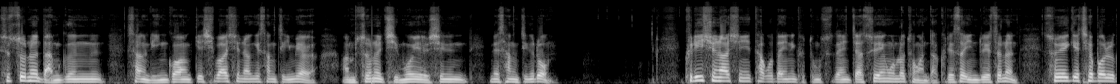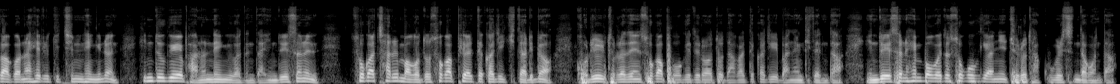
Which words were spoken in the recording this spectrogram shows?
숫소는 남근상 링과 함께 시바 신앙의 상징이며 암소는 지모의 여신의 상징으로 크리슈나 신이 타고 다니는 교통수단이자 수행으로 통한다. 그래서 인도에서는 소에게 체벌을 가거나 해를 끼치는 행위는 힌두교의 반은 행위가 된다. 인도에서는 소가 차를 먹어도 소가 피할 때까지 기다리며 거리를 돌아다니는 소가 부엌에 들어와도 나갈 때까지 마냥 기다린다. 인도에서는 햄버거에도 소고기 아닌 주로 닭고기를 쓴다고 한다.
